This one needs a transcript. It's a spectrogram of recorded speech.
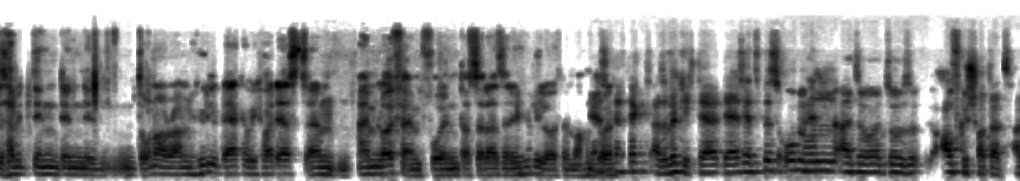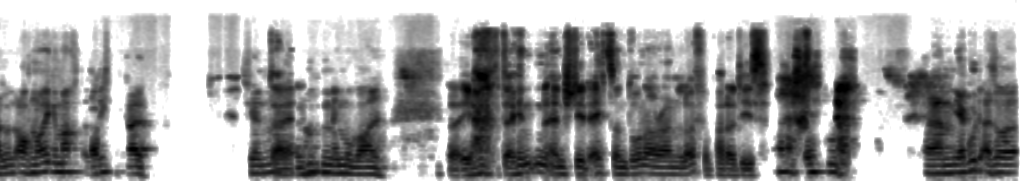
Das habe ich den, den, den Donaurun Hügelberg habe ich heute erst ähm, einem Läufer empfohlen, dass er da seine Hügelläufe machen der soll. Der ist perfekt. Also wirklich, der, der ist jetzt bis oben hin also so, so aufgeschottert, also und auch neu gemacht. Also richtig geil. Es fehlen nur Lampen im Oval. Da, ja, da hinten entsteht echt so ein Donaurun Läuferparadies. Ja, das ist echt gut. ähm, ja gut, also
